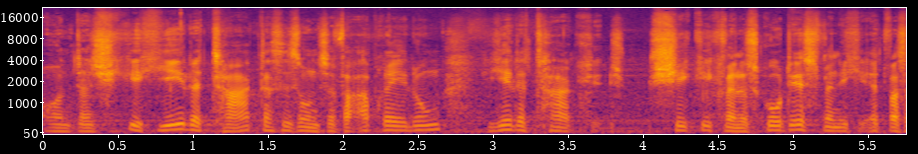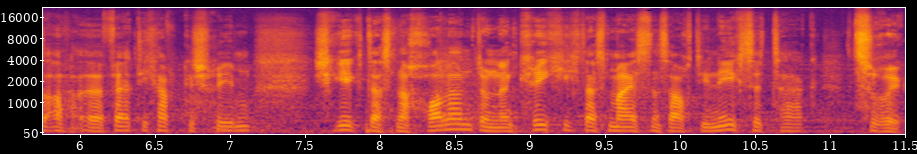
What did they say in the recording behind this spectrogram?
und dann schicke ich jeden Tag, das ist unsere Verabredung, jeden Tag schicke ich, wenn es gut ist, wenn ich etwas äh, fertig habe geschrieben, schicke ich das nach Holland und dann kriege ich das meistens auch den nächsten Tag zurück.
